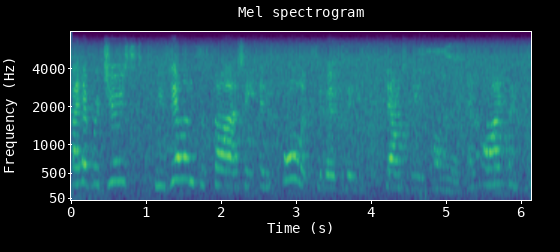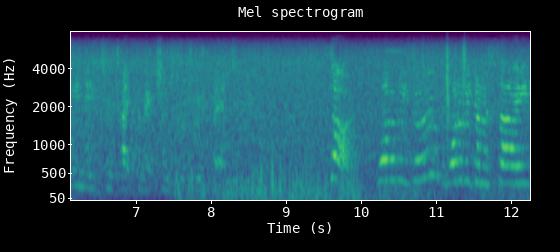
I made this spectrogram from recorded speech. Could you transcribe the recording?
They have reduced New Zealand society in all its diversity down to the economy, and I think we need to take some action to address that. So, what do we do? What are we going to say?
